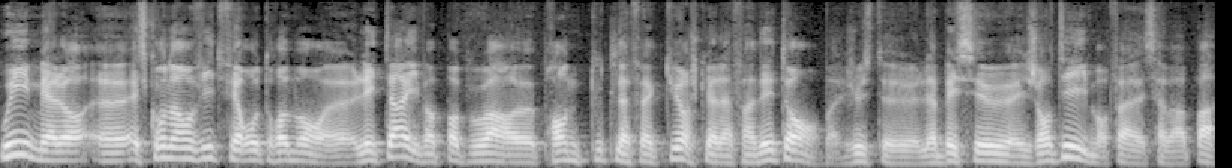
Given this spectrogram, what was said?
Oui, mais alors, euh, est-ce qu'on a envie de faire autrement? Euh, L'État, il va pas pouvoir prendre toute la facture jusqu'à la fin des temps. juste, la BCE est gentille, mais enfin, ça va pas.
